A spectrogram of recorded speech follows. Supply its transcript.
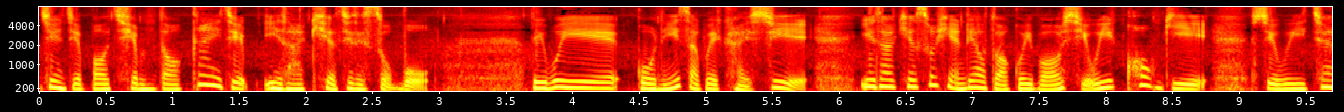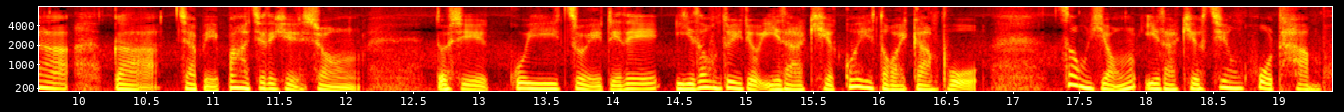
进一步深度介入伊拉克这个事务。伫为过年十月开始，伊拉克出现了大规模示威抗议，示威者甲加被霸击的现象，都是归罪伫咧移动对着伊拉克贵度的干部。纵容伊拉克政府谈判，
